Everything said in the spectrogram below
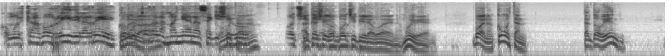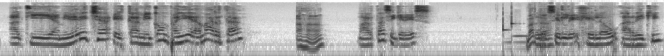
¿Cómo estás vos, Ri de la red? ¿Cómo Como todas las mañanas aquí ¿Cómo llegó. eh? Pochi Acá Piedra. llegó Pochi Piedra Buena. Muy bien. Bueno, ¿cómo están? ¿Están todo bien? Aquí a mi derecha está mi compañera Marta. Ajá. Marta, si querés, Marta. decirle hello a Ricky.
